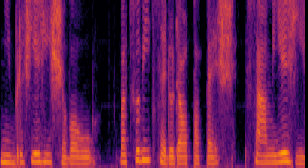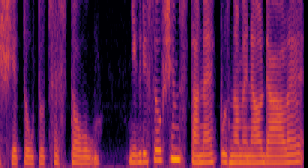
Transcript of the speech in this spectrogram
níbrž Ježíšovou. Ba co více dodal papež, sám Ježíš je touto cestou. Někdy se ovšem stane, poznamenal dále,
